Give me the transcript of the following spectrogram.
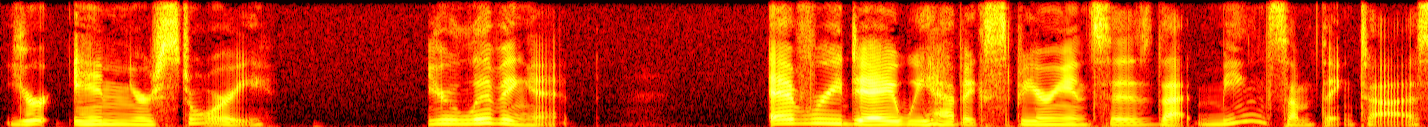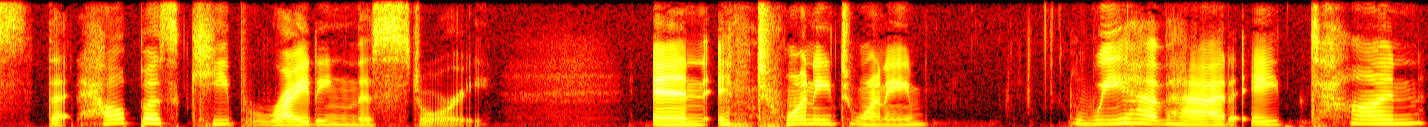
you're in your story, you're living it every day we have experiences that mean something to us, that help us keep writing this story. And in 2020, we have had a ton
